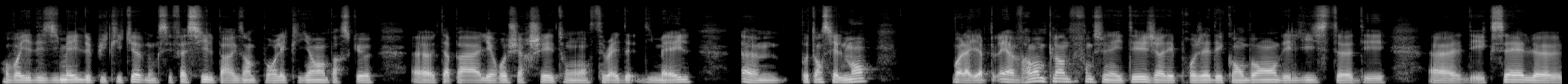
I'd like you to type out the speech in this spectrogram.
envoyer des emails depuis ClickUp. Donc c'est facile par exemple pour les clients parce que euh, t'as pas à aller rechercher ton thread d'email. Euh, potentiellement voilà, il y a, vraiment plein de fonctionnalités, gérer des projets, des Kanban, des listes, des, euh, des Excel. Euh,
